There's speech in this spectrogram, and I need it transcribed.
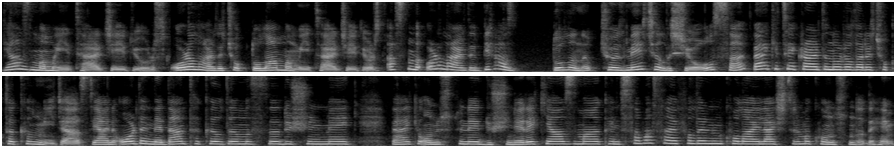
yazmamayı tercih ediyoruz. Oralarda çok dolanmamayı tercih ediyoruz. Aslında oralarda biraz dolanıp çözmeye çalışıyor olsak belki tekrardan oralara çok takılmayacağız. Yani orada neden takıldığımızı düşünmek, belki onun üstüne düşünerek yazmak, hani sabah sayfalarının kolaylaştırma konusunda da hem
